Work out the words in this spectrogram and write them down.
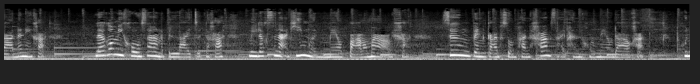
ราณนั่นเองค่ะ แล้วก็มีโครงสร้างเป็นลายจุดนะคะ มีลักษณะที่เหมือนแมวป่ามากๆเลยค่ะ ซึ่งเป็นการผสมพันธุ์ข้ามสายพันธุ์ของแมวดาวค่ะ คุณ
